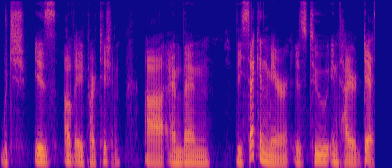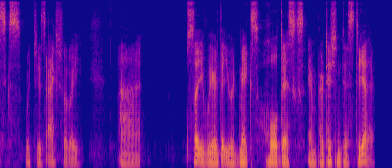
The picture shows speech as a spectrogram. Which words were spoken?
which is of a partition, uh, and then the second mirror is two entire disks, which is actually uh, slightly weird that you would mix whole disks and partition disks together.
